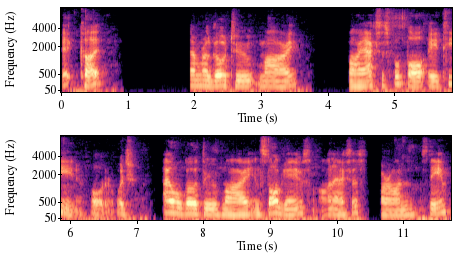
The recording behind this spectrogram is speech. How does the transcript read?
hit cut, and I'm going to go to my my Axis Football 18 folder, which I will go through my installed games on Axis or on Steam.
